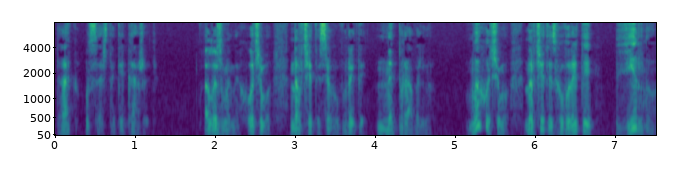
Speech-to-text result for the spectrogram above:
так усе ж таки кажуть. Але ж ми не хочемо навчитися говорити неправильно. Ми хочемо навчитись говорити вірно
